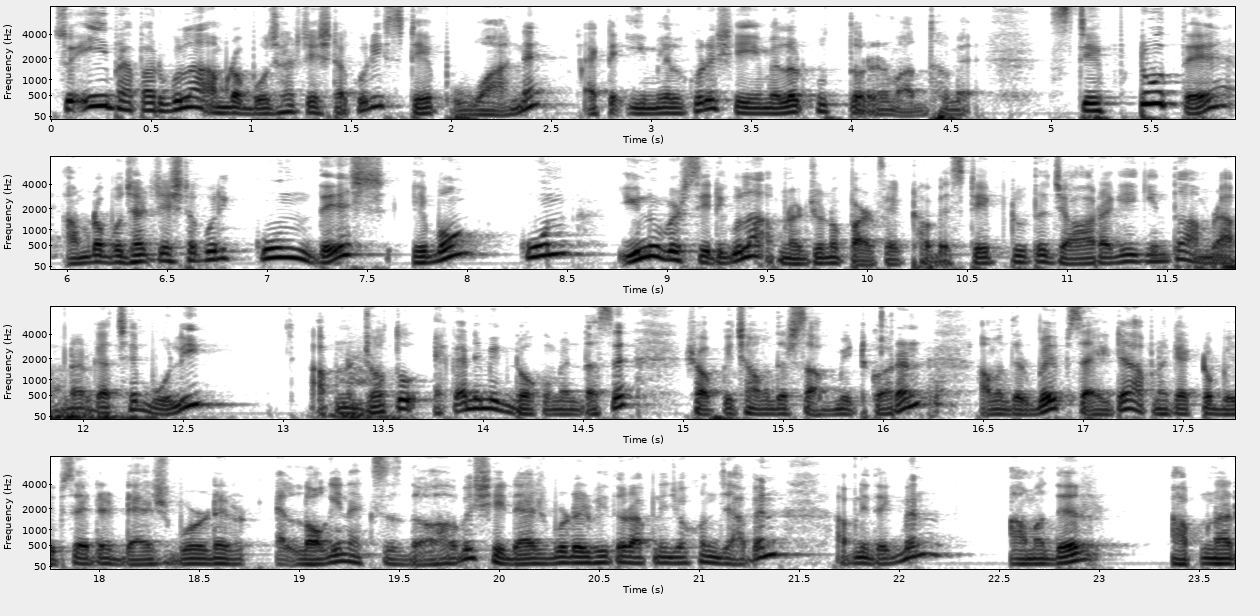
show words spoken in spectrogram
সো এই ব্যাপারগুলো আমরা বোঝার চেষ্টা করি স্টেপ ওয়ানে একটা ইমেল করে সেই ইমেলের উত্তরের মাধ্যমে। স্টেপ টুতে আমরা বোঝার চেষ্টা করি কোন দেশ এবং কোন ইউনিভার্সিটিগুলো আপনার জন্য পারফেক্ট হবে। স্টেপ টুতে যাওয়ার আগেই কিন্তু আমরা আপনার কাছে বলি, আপনার যত একাডেমিক ডকুমেন্ট আছে সব কিছু আমাদের সাবমিট করেন। আমাদের ওয়েবসাইটে আপনাকে একটা ওয়েবসাইটের ড্যাশবোর্ডের লগ ইন অ্যাক্সেস দেওয়া হবে। সেই ড্যাশবোর্ডের ভিতরে আপনি যখন যাবেন, আপনি দেখবেন আমাদের আপনার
